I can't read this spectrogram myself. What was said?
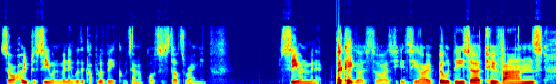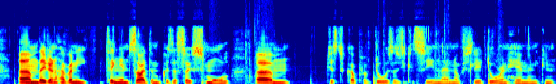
So I hope to see you in a minute with a couple of vehicles, and of course it starts raining. See you in a minute. Okay guys, so as you can see, I've built these uh, two vans. Um, they don't have anything inside them because they're so small. Um, just a couple of doors, as you can see, and then obviously a door in here, and then you can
